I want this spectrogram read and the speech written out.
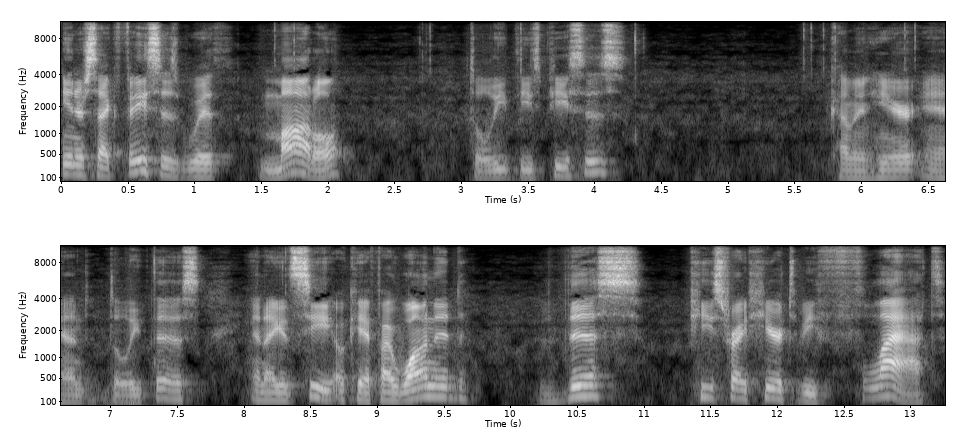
intersect faces with model, delete these pieces, come in here and delete this, and I can see, okay, if I wanted this piece right here to be flat,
